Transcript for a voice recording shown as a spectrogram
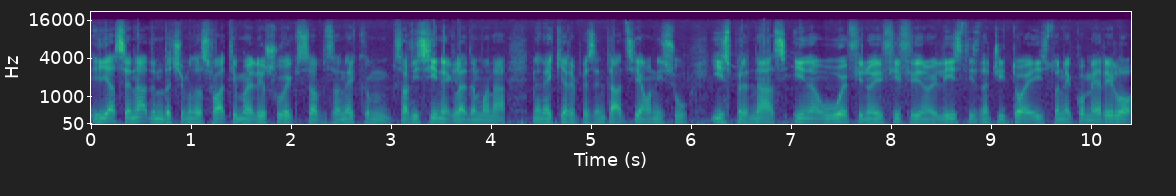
ja se nadam da ćemo da shvatimo, ali još uvek sa, sa nekom, sa visinom visine gledamo na, na neke reprezentacije, oni su ispred nas i na UEFA-inoj i FIFA-inoj listi, znači to je isto neko merilo,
